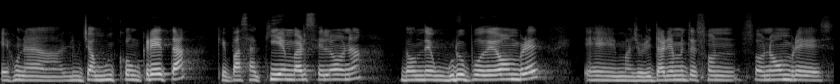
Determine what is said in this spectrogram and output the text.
es una lucha muy concreta que pasa aquí en Barcelona, donde un grupo de hombres, eh, mayoritariamente son, son hombres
